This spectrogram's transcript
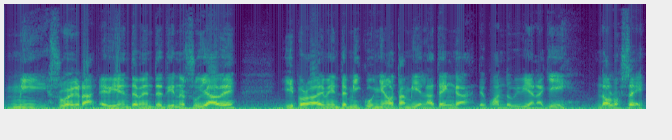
Mi suegra evidentemente tiene su llave y probablemente mi cuñado también la tenga, de cuando vivían aquí. No lo sé.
